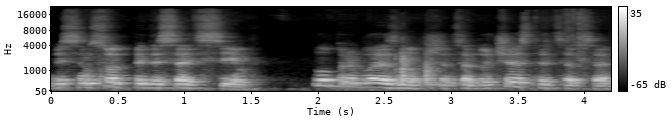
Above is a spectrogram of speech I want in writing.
857. Ну, приблизно ще це дочиститься, це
